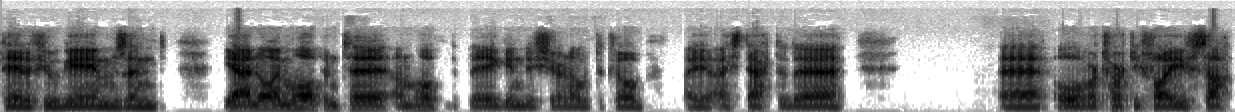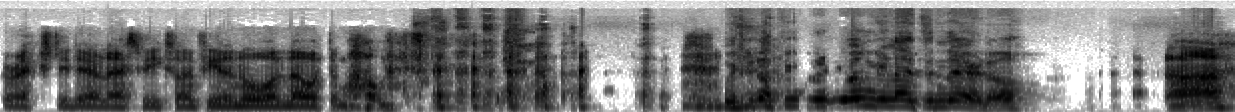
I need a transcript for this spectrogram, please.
played a few games. And yeah, no, I'm hoping to I'm hoping to play again this year now at the club. I, I started uh, uh, over 35 soccer actually there last week, so I'm feeling old now at the moment. Would you not be one of the younger lads in there, no? Uh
